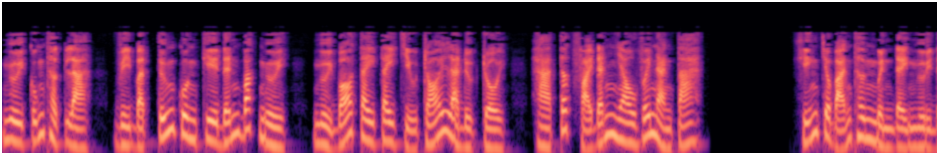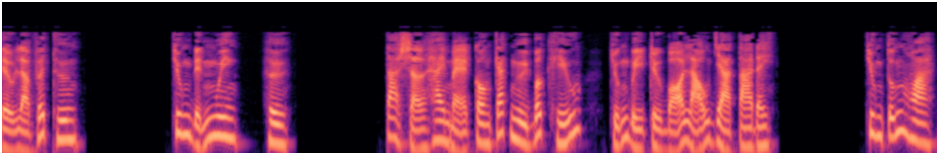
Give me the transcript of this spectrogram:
Người cũng thật là, vì bạch tướng quân kia đến bắt người, người bó tay tay chịu trói là được rồi, hà tất phải đánh nhau với nàng ta. Khiến cho bản thân mình đầy người đều là vết thương. Chung đỉnh nguyên, hư. Ta sợ hai mẹ con các ngươi bất hiếu, chuẩn bị trừ bỏ lão già ta đây. Chung Tuấn Hoa,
